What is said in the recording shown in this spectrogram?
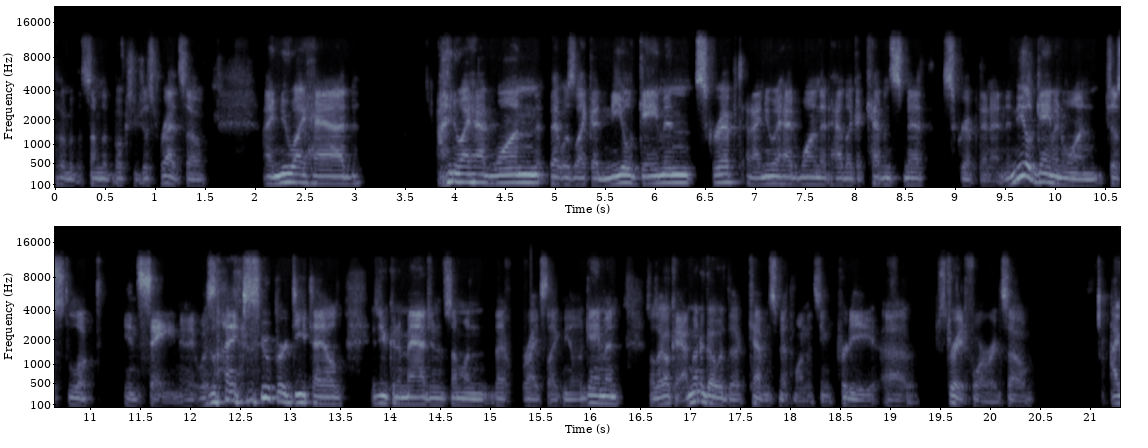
some of the, some of the books you just read. So I knew I had I knew I had one that was like a Neil Gaiman script, and I knew I had one that had like a Kevin Smith script in it. And the Neil Gaiman one just looked insane. And it was like super detailed as you can imagine someone that writes like neil gaiman. So i was like okay i'm going to go with the kevin smith one. That seemed pretty uh, straightforward. So I,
